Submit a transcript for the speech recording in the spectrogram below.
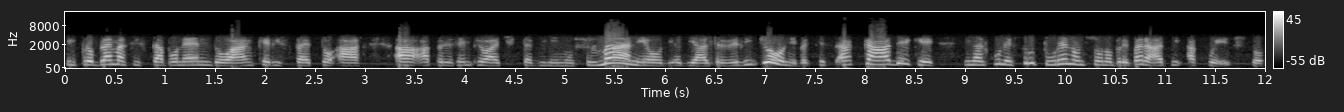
il problema si sta ponendo anche rispetto a, a, a per esempio ai cittadini musulmani o di, di altre religioni, perché accade che in alcune strutture non sono preparati a questo.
